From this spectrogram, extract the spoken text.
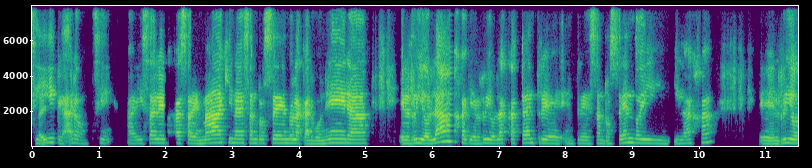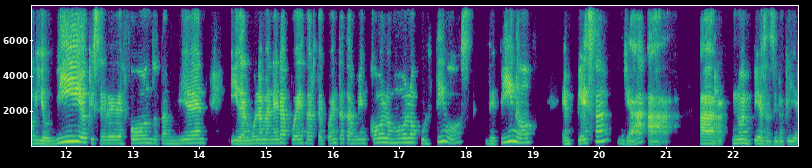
Sí, claro, sí. Ahí sale la casa de máquina de San Rosendo, la Carbonera, el río Laja, que el río Laja está entre, entre San Rosendo y, Laja, el río Biobío, que se ve de fondo también, y de alguna manera puedes darte cuenta también cómo los monocultivos de pino empiezan ya a, no empiezan, sino que ya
